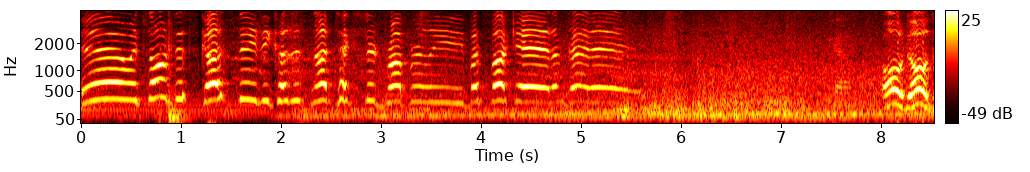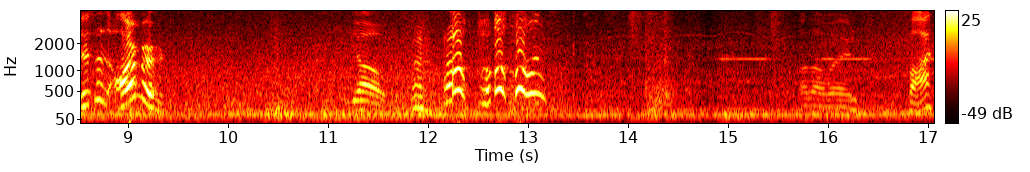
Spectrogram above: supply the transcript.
Ew, it's so disgusting because it's not textured properly. But fuck it, I'm driving. Okay. Oh no, this is armored. Yo, hold on, wait. Fuck.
